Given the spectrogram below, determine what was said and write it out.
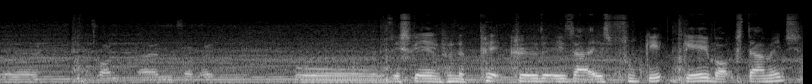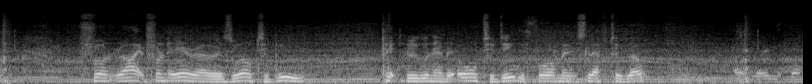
uh, front and front right. Oh, this getting from the pit crew that he's at his front ge- gearbox damage. Front right, front aero as well to boot. Pit crew gonna have it all to do with four minutes left to go. Outline the top.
